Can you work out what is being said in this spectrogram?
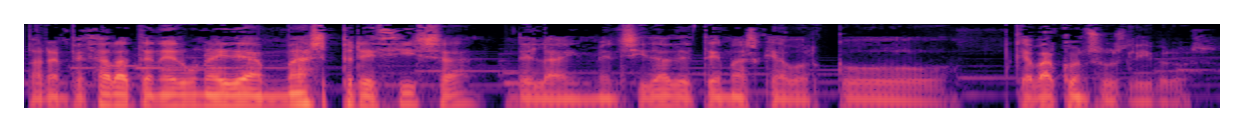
para empezar a tener una idea más precisa de la inmensidad de temas que abarcó, que abarcó en sus libros.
